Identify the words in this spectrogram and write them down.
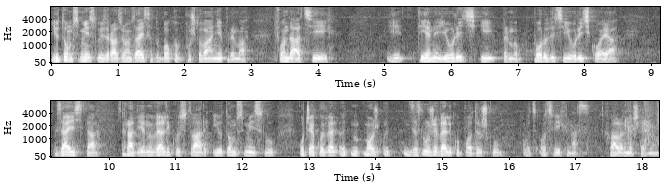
i u tom smislu izražavam zaista duboko poštovanje prema fondaciji i Tijene Jurić i prema porodici Jurić koja zaista radi jednu veliku stvar i u tom smislu očekuje, mož, zaslužuje veliku podršku od, od svih nas. Hvala vam još jednom.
